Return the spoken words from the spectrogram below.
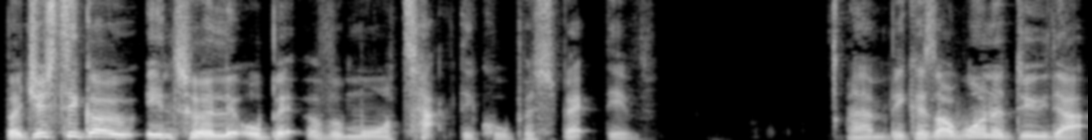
But just to go into a little bit of a more tactical perspective, um, because I want to do that.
